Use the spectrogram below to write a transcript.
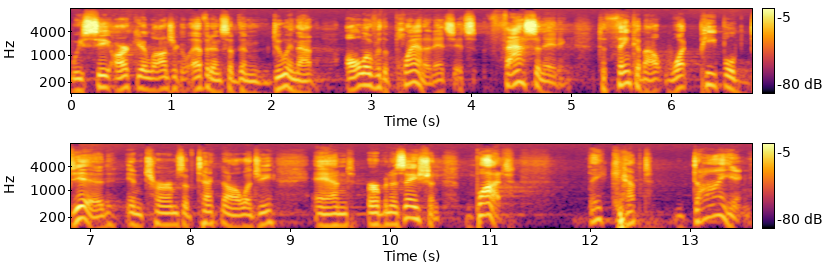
we see archaeological evidence of them doing that all over the planet. It's, it's fascinating to think about what people did in terms of technology and urbanization. But they kept dying.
